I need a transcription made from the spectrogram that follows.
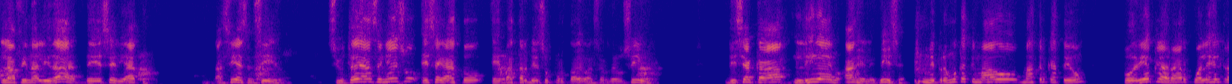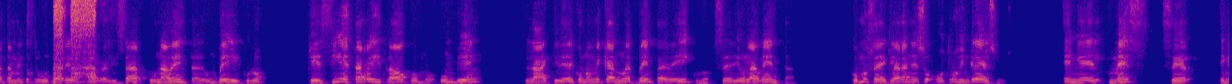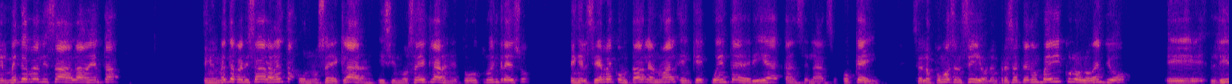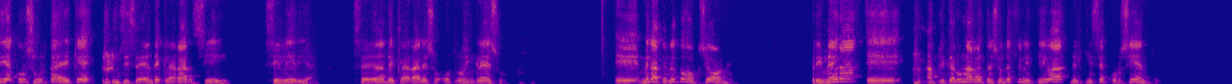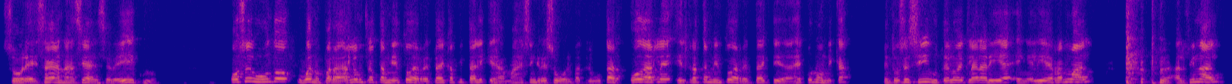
la finalidad de ese viático. Así de sencillo. Si ustedes hacen eso, ese gasto eh, va a estar bien soportado y va a ser deducible. Dice acá Liga de los Ángeles, dice, mi pregunta, estimado Máster Castellón, ¿podría aclarar cuál es el tratamiento tributario al realizar una venta de un vehículo que sí está registrado como un bien? La actividad económica no es venta de vehículos, se dio la venta. ¿Cómo se declaran esos otros ingresos? En el mes, en el mes de realizada la venta, en el mes de realizada la venta o no se declaran. Y si no se declaran estos otros ingresos, en el cierre contable anual, ¿en qué cuenta debería cancelarse? Ok, se los pongo sencillo. La empresa tiene un vehículo, lo vendió. Eh, Lidia consulta de que si se deben declarar. Sí, sí, Lidia. Se deben declarar esos otros ingresos. Eh, mira, tienes dos opciones. Primera, eh, aplicar una retención definitiva del 15% sobre esa ganancia de ese vehículo. O segundo, bueno, para darle un tratamiento de renta de capital y que jamás ese ingreso vuelva a tributar. O darle el tratamiento de renta de actividades económicas. Entonces sí, usted lo declararía en el IR anual al final,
